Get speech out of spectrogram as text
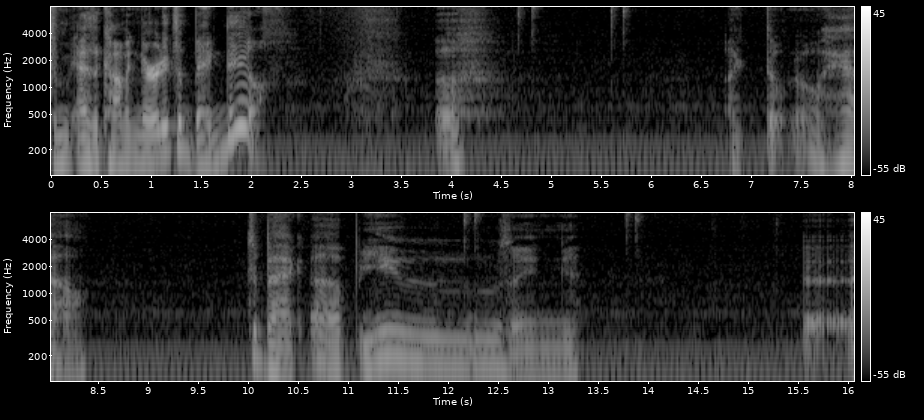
to, as a comic nerd, it's a big deal. Ugh. I don't know how to back up using. Uh,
